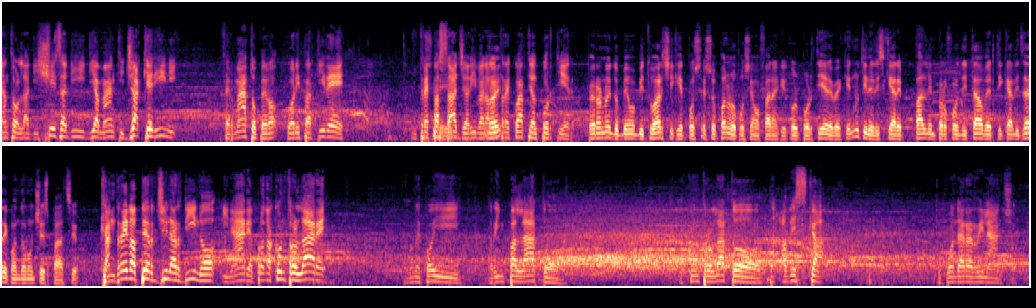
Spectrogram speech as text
Tanto la discesa di Diamanti, Giaccherini, fermato però, può ripartire in tre sì. passaggi, arriva dalla tre quarti al portiere. Però noi dobbiamo abituarci che il possesso palla lo possiamo fare anche col portiere perché è inutile rischiare palle in profondità o verticalizzare quando non c'è spazio. Candreva per Gilardino in aria, prova a controllare, non è poi rimpallato controllato da Avesca che può andare al rilancio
